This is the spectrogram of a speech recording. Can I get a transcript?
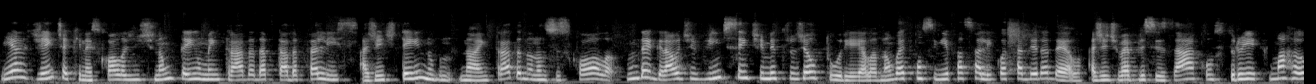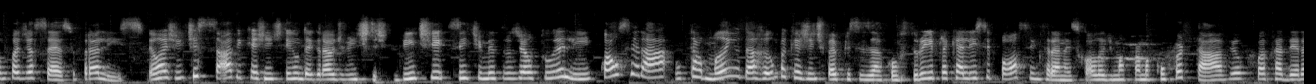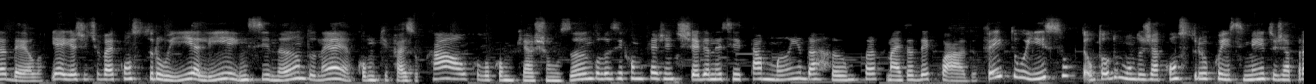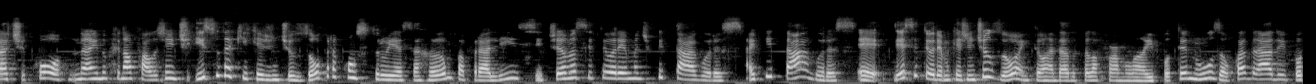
E a gente aqui na escola, a gente não tem uma entrada adaptada para Alice. A gente tem no, na entrada da nossa escola um degrau de 20 centímetros de altura e ela não vai conseguir passar ali com a cadeira dela. A gente vai precisar construir uma rampa de acesso para Alice. Então a gente sabe que a gente tem um degrau de 20, 20 centímetros de altura ali. Qual será o tamanho da rampa que a gente vai precisar construir? Construir para que a Alice possa entrar na escola de uma forma confortável com a cadeira dela. E aí a gente vai construir ali, ensinando, né, como que faz o cálculo, como que acham os ângulos e como que a gente chega nesse tamanho da rampa mais adequado. Feito isso, então todo mundo já construiu conhecimento, já praticou, né, e no final fala, gente, isso daqui que a gente usou para construir essa rampa para Alice chama-se teorema de Pitágoras. Aí Pitágoras é esse teorema que a gente usou, então é dado pela fórmula hipotenusa ao quadrado. Hipotenusa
